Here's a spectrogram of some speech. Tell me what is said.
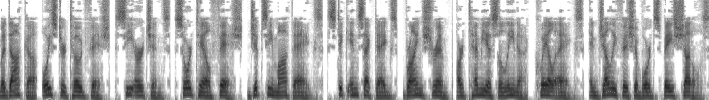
medaka, oyster toadfish, sea urchins, swordtail fish, gypsy moth eggs, stick insect eggs, brine shrimp Artemia salina, quail eggs, and jellyfish aboard space shuttles.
